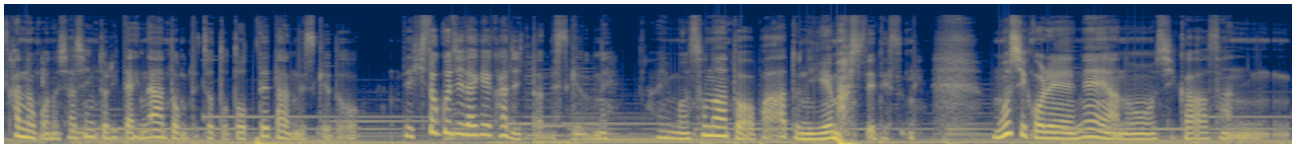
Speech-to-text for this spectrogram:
かの子の写真撮りたいなと思ってちょっと撮ってたんですけど。で一口だけかじったんですけどね、はいまあ、その後はバーッと逃げましてですね。もしこれねあの鹿さん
